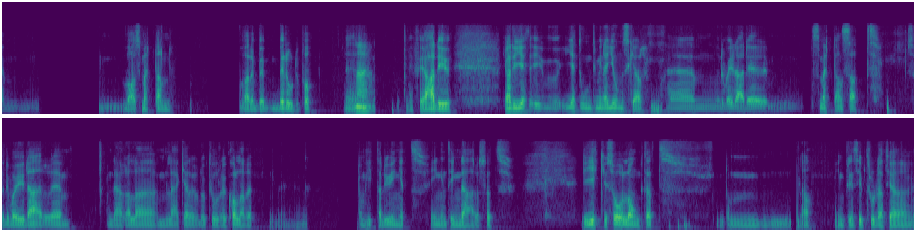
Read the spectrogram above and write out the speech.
ehm, vad smärtan vad det berodde på. Nej. Eh, för jag hade ju jag hade jätte, jätteont i mina ljumskar. Ehm, det var ju där det, smärtan satt. Så det var ju där, ehm, där alla läkare och doktorer kollade. De hittade ju inget, ingenting där så att det gick ju så långt att de ja, i princip trodde att jag,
